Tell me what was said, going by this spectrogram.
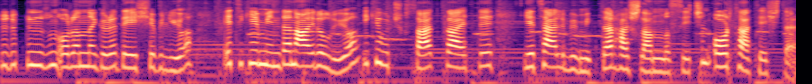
düdüklünüzün oranına göre değişebiliyor. Eti kemiğinden ayrılıyor. 2,5 saat gayet de yeterli bir miktar haşlanması için orta ateşte.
